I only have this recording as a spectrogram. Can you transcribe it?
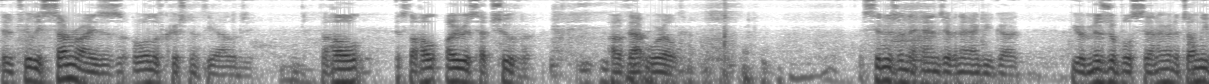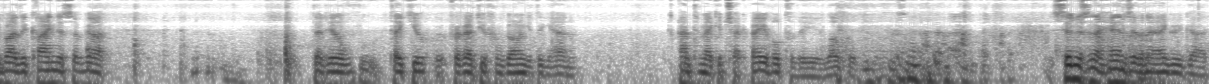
it really summarizes all of Christian theology, the whole it's the whole Iris Hatshuva of that world. Sinners in the hands of an angry God. You're a miserable sinner, and it's only by the kindness of God that He'll take you, prevent you from going into Gehenna, and to make a check payable to the local. Sin is in the hands of an angry God.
